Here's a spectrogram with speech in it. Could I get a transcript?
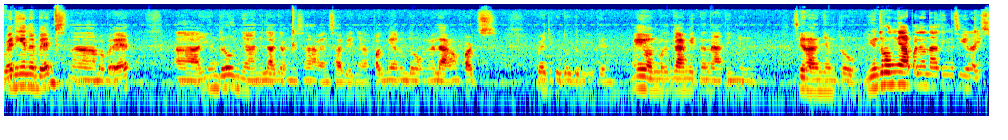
Wedding and events na mabait. Ah, yung drone niya, nilagak niya sa akin. Sabi niya, pag meron daw kailangan parts, pwede ko daw gamitin. Ngayon, magagamit na natin yung sira niyang drone. Yung drone nga pala natin nasira is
